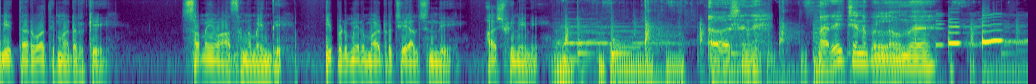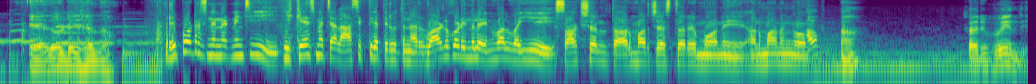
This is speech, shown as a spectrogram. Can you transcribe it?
మీ తర్వాతి మర్డర్కి సమయం ఆసన్నమైంది. ఇప్పుడు మీరు మర్డర్ చేయాల్సింది అశ్వినిని. సరే మరీ చిన్నపిల్ల ఉందే. ఏదో వేసేద్దాం రిపోర్టర్స్ నిన్నటి నుంచి ఈ కేసు మీద చాలా ఆసక్తిగా తిరుగుతున్నారు. వాళ్ళు కూడా ఇందులో ఇన్వాల్వ్ అయ్యి సాక్ష్యాలను తారుమారు చేస్తారేమో అని అనుమానంగా ఉంది. సరిపోయింది.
